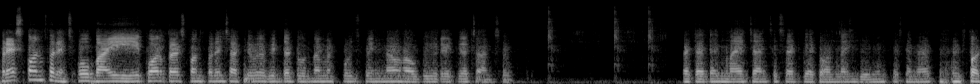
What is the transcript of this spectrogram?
प्रेस कॉन्फ्रेंस ओ भाई, एक और प्रेस कॉन्फ्रेंस आते हुए with the tournament full spin now how do you rate your chances better than my chances at get online gaming session at four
